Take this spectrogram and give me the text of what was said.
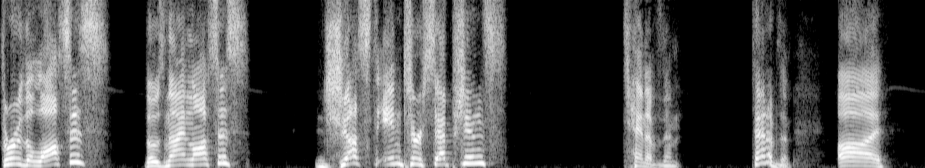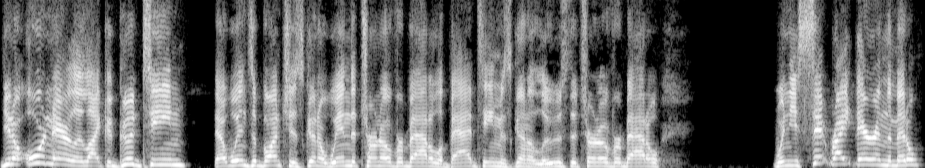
Through the losses, those nine losses, just interceptions, 10 of them. 10 of them. Uh, you know, ordinarily, like a good team that wins a bunch is going to win the turnover battle. A bad team is going to lose the turnover battle. When you sit right there in the middle,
